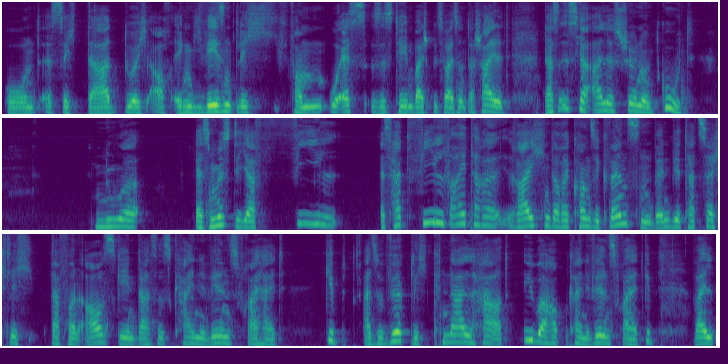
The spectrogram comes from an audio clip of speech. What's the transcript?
und es sich dadurch auch irgendwie wesentlich vom US-System beispielsweise unterscheidet. Das ist ja alles schön und gut. Nur es müsste ja viel, es hat viel weitere reichendere Konsequenzen, wenn wir tatsächlich davon ausgehen, dass es keine Willensfreiheit gibt, also wirklich knallhart überhaupt keine Willensfreiheit gibt, weil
